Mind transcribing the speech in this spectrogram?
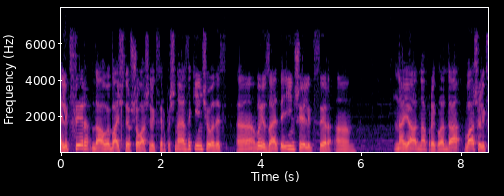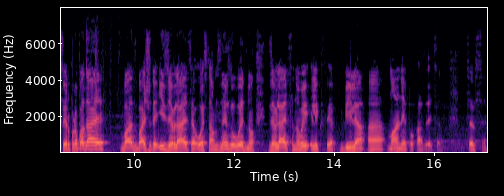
еліксир, да, ви бачите, що ваш еліксир починає закінчуватись, е, ви юзаєте інший еліксир, на яд, наприклад, да, ваш еліксир пропадає, бачите, і з'являється ось там знизу видно, з'являється новий еліксир. Біля мани показується. Це все.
